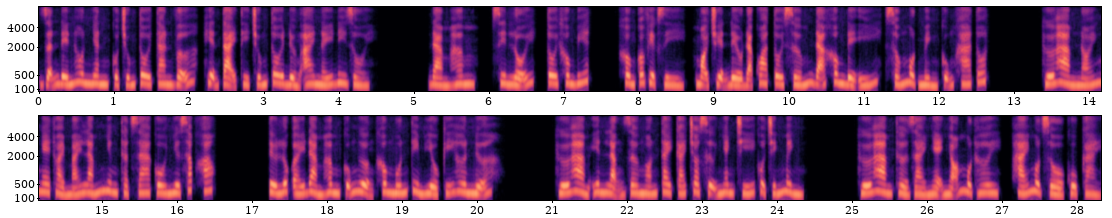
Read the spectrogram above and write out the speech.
dẫn đến hôn nhân của chúng tôi tan vỡ, hiện tại thì chúng tôi đường ai nấy đi rồi. Đàm hâm, xin lỗi, tôi không biết. Không có việc gì, mọi chuyện đều đã qua tôi sớm đã không để ý, sống một mình cũng khá tốt. Hứa hàm nói nghe thoải mái lắm nhưng thật ra cô như sắp khóc. Từ lúc ấy đàm hâm cũng ngượng không muốn tìm hiểu kỹ hơn nữa. Hứa hàm yên lặng giơ ngón tay cái cho sự nhanh trí của chính mình. Hứa hàm thở dài nhẹ nhõm một hơi, hái một rổ củ cải.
